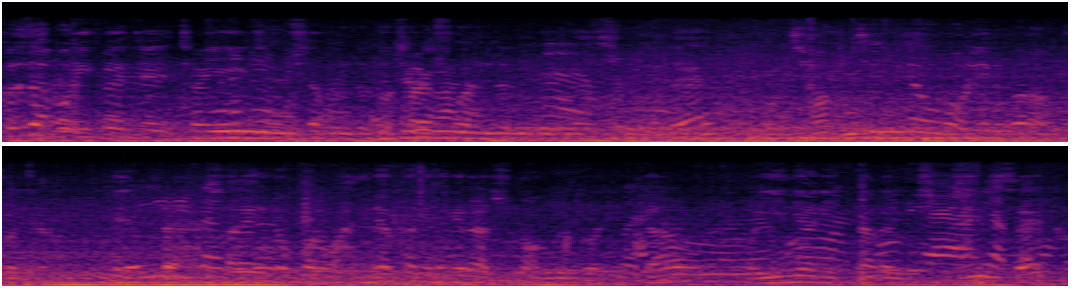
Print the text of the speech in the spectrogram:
그러다 보니까 이제 저희 청취자분들도 절충한다고 얘기하시는데 점진적으로 올리는 건 어떠냐. 선행 조건을 완벽하게 해결할 수는 없는 거니까 뭐 2년 있다가 67세 그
